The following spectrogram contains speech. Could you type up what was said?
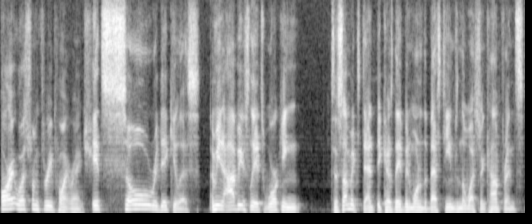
or it was from three point range. It's so ridiculous. I mean, obviously, it's working to some extent because they've been one of the best teams in the Western Conference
